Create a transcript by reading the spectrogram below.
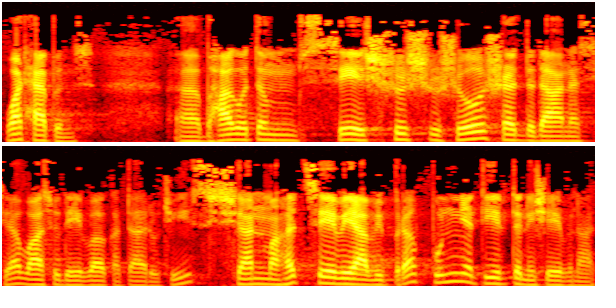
what happens? Uh, Bhagavatam says, Shushrusho Shraddhadanasya Vasudeva Kataruchi Shanmahat Sevaya Vipra Punya Tirtha Nishevanat.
